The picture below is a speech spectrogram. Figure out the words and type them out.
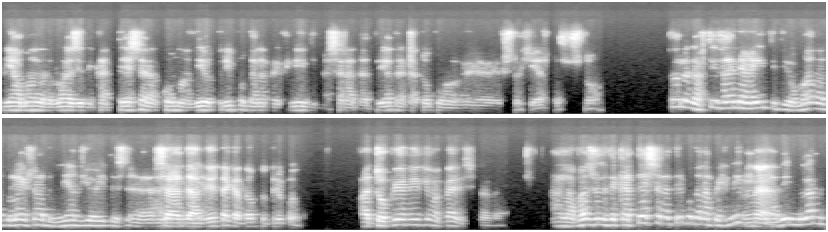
μια ομάδα θα βάζει 14,2 τρίποντα ένα παιχνίδι με 43% πο- ε, ευστοχίας ποσοστό, θα έλεγα αυτή θα είναι αίτητη ομάδα, τουλάχιστον άντε, μια-δύο ήττες. ε, αλλά- 42% από το τρίποντο. Α, το οποίο είναι ίδιο με πέρυσι, βέβαια. Αλλά βάζουν 14 τρίποντα ένα παιχνίδι. Ναι. Δηλαδή, μιλάμε,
